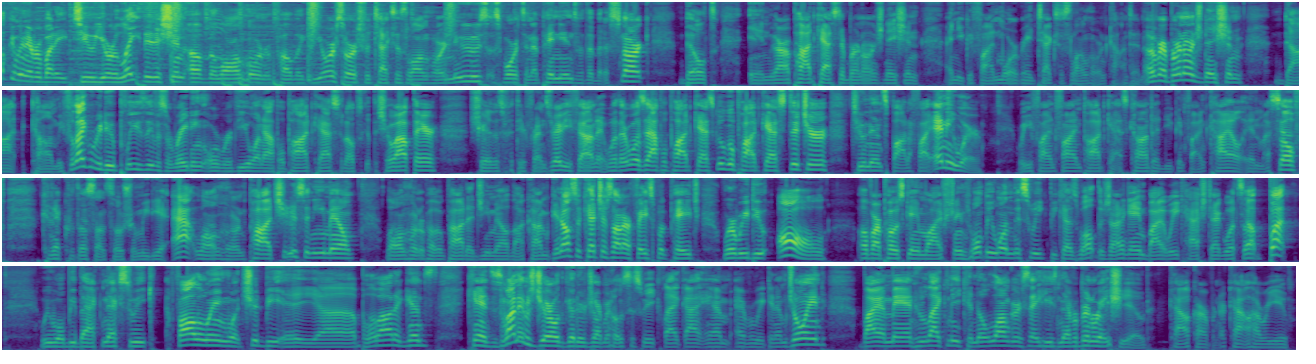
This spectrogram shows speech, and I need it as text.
Welcome everybody to your late edition of the Longhorn Republic, your source for Texas Longhorn news, sports, and opinions with a bit of snark built in. We are a podcast at Burnt Orange Nation, and you can find more great Texas Longhorn content over at burntorangenation.com. If you like what we do, please leave us a rating or review on Apple Podcasts. It helps get the show out there. Share this with your friends wherever you found it, whether it was Apple Podcasts, Google Podcasts, Stitcher, TuneIn, Spotify, anywhere where you find fine podcast content. You can find Kyle and myself. Connect with us on social media at Longhorn Pod. Shoot us an email, longhornrepublicpod at gmail.com. You can also catch us on our Facebook page where we do all of our post game live streams. Won't be one this week because, well, there's not a game by week. Hashtag what's up. But we will be back next week following what should be a uh, blowout against Kansas. My name is Gerald Goodridge. I'm your host this week, like I am every week. And I'm joined by a man who, like me, can no longer say he's never been ratioed. Kyle Carpenter. Kyle, how are you?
